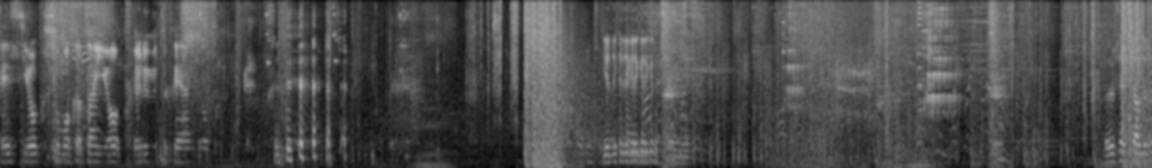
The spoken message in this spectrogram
Ses yok, smoke atan yok, önümü tıkayan yok. Girdi girdi girdi girdi girdi. Ölürseniz kaldırın.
